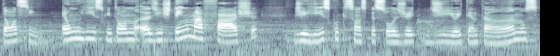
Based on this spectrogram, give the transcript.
Então, assim, é um risco. Então, a gente tem uma faixa de risco, que são as pessoas de, de 80 anos,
